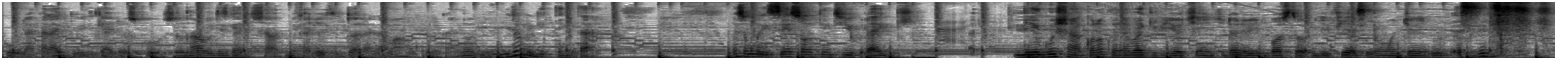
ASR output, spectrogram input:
cool. Like I like the way this guy just cool. So now with this guy to shout, make I just do it like that my uncle. I know you, you don't really think that. When somebody says something to you like Lego Shank can never give you your change. You don't really bust up. You fear say you want join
